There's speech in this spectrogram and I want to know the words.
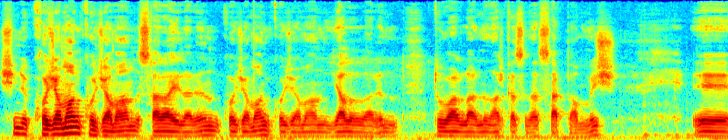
Şimdi kocaman kocaman sarayların, kocaman kocaman yalıların duvarlarının arkasına saklanmış, e,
